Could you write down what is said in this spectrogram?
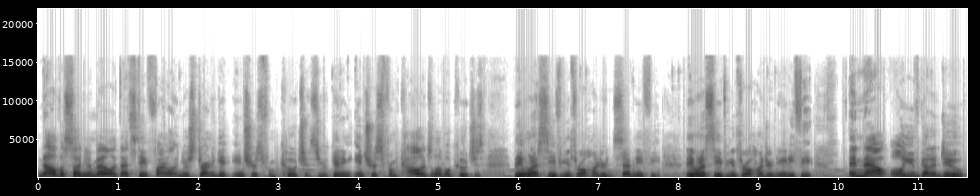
Now all of a sudden you're medaling at that state final and you're starting to get interest from coaches. You're getting interest from college level coaches. They wanna see if you can throw 170 feet. They wanna see if you can throw 180 feet. And now all you've gotta do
